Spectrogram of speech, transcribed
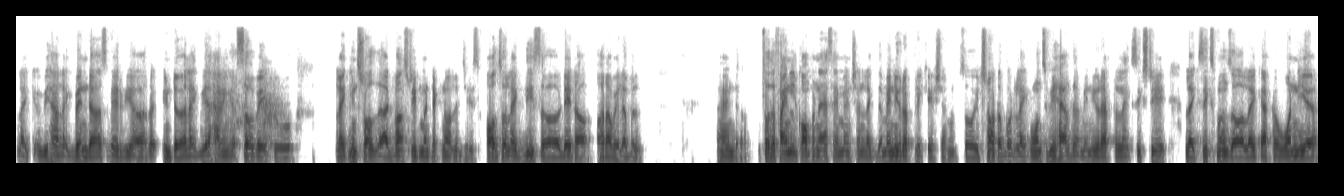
Like we have like vendors where we are into like we are having a survey to like install the advanced treatment technologies. Also like these uh, data are available. And uh, so the final component as i mentioned like the manure application so it's not about like once we have the manure after like 60 like six months or like after one year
